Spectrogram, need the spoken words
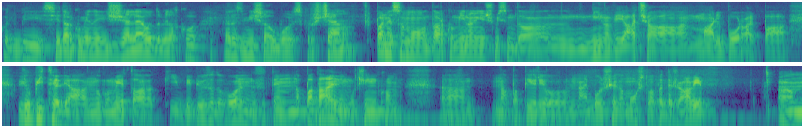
kot bi si Darko Milanič želel, da bi lahko razmišljal bolj sproščeno. Pa ne samo Darko Milanič, mislim, da ni navijača Maribora ali pa ljubitelja nogometa, ki bi bil zadovoljen z tem napadalnim učinkom. Uh, na papirju najboljšega moštva v državi. Um,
